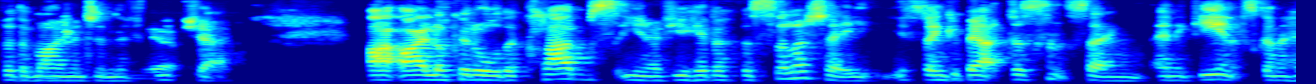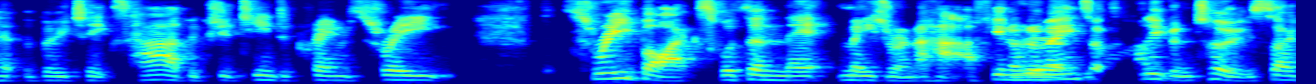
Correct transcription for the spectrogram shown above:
for the moment in the future? Yeah. I, I, look at all the clubs, you know, if you have a facility, you think about distancing. And again, it's going to hit the boutiques hard because you tend to cram three three bikes within that meter and a half. You know yeah. what I mean? So it's not even two. So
